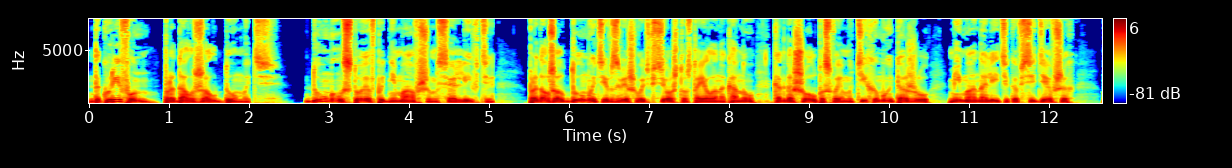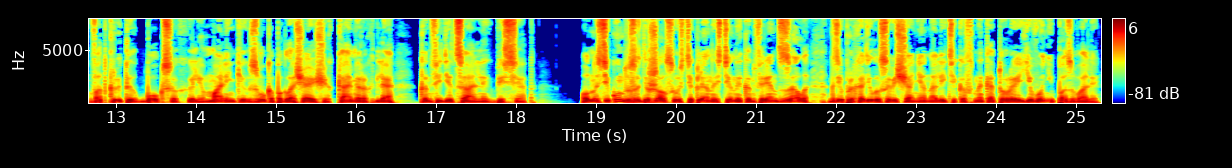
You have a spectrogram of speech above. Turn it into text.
Докурив, он продолжал думать. Думал, стоя в поднимавшемся лифте, продолжал думать и взвешивать все, что стояло на кону, когда шел по своему тихому этажу, мимо аналитиков, сидевших в открытых боксах или маленьких звукопоглощающих камерах для конфиденциальных бесед. Он на секунду задержался у стеклянной стены конференц-зала, где проходило совещание аналитиков, на которое его не позвали.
